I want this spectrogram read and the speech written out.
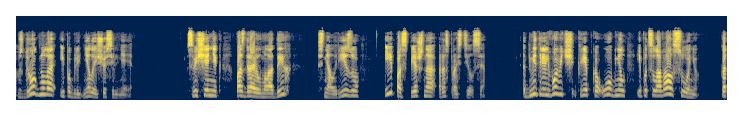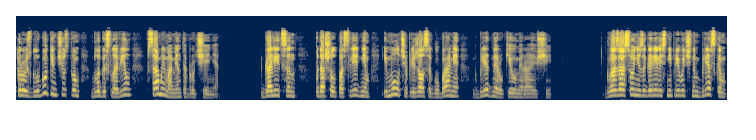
вздрогнула и побледнела еще сильнее. Священник поздравил молодых, снял ризу и поспешно распростился. Дмитрий Львович крепко обнял и поцеловал Соню, которую с глубоким чувством благословил в самый момент обручения. Голицын подошел последним и молча прижался губами к бледной руке умирающей. Глаза Сони загорелись непривычным блеском,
